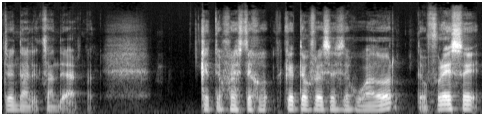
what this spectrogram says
Trent Alexander-Arnold. ¿Qué te, ofrece, ¿Qué te ofrece este jugador? Te ofrece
